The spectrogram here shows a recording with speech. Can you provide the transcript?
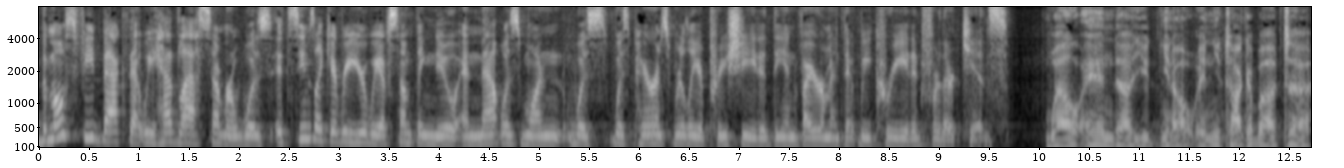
the most feedback that we had last summer was it seems like every year we have something new and that was one was was parents really appreciated the environment that we created for their kids. Well, and uh, you you know, and you talk about uh,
